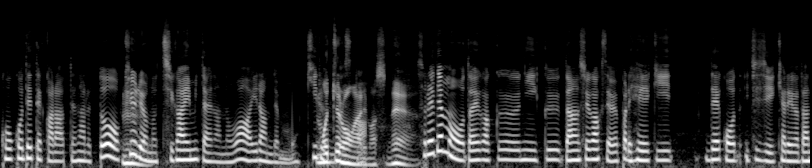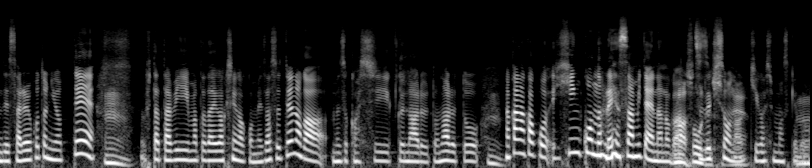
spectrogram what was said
高校出てからってなると、給料の違いみたいなのはイランでも起きるんですか、もちろんありますねそれでも大学に行く男子学生はやっぱり平気でこう一時キャリアが断絶されることによって、うん、再びまた大学進学を目指すっていうのが難しくなるとなると、うん、なかなかこう貧困の連鎖みたいなのが続きそうな気がしますけど、まあ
